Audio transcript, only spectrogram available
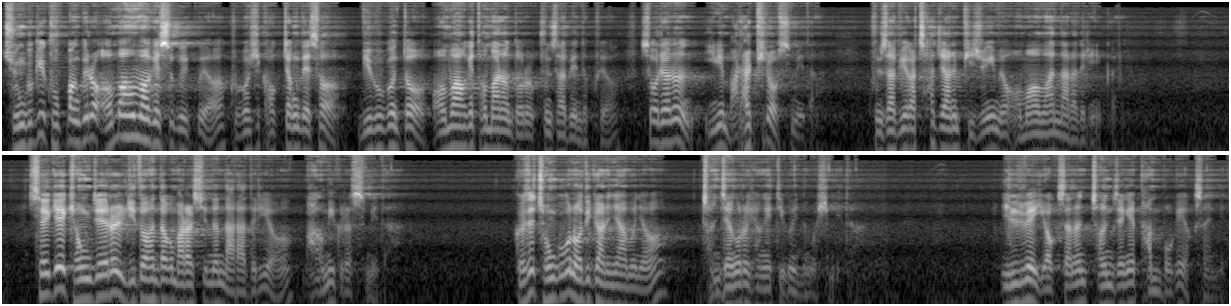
중국이 국방비를 어마어마하게 쓰고 있고요. 그것이 걱정돼서 미국은 또 어마하게 더 많은 돈을 군사비에 넣고요. 소련은 이미 말할 필요 없습니다. 군사비가 차지하는 비중이 어마어마한 나라들이니까요. 세계 경제를 리더한다고 말할 수 있는 나라들이요. 마음이 그렇습니다. 그래서 종국은 어디 가느냐 하면요. 전쟁으로 향해 뛰고 있는 것입니다. 인류의 역사는 전쟁의 반복의 역사입니다.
